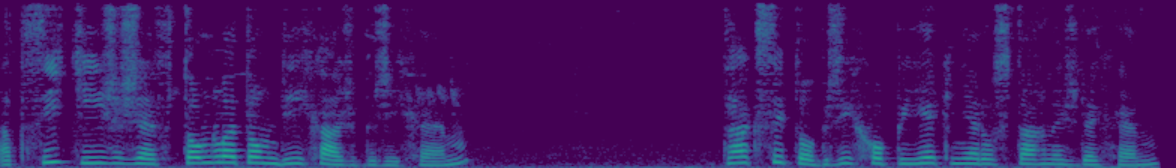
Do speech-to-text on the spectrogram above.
A cítíš, že v tomhle tom dýcháš břichem, tak si to břicho pěkně roztáhneš dechem.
